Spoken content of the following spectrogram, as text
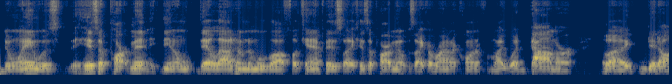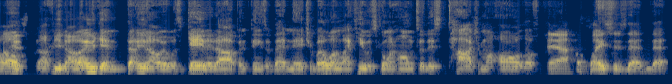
Dwyane was his apartment, you know, they allowed him to move off of campus. Like his apartment was like around the corner from like what Dahmer like did all oh. his stuff, you know. And again, you know, it was gated up and things of that nature. But it wasn't like he was going home to this Taj Mahal of, yeah. of places that that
